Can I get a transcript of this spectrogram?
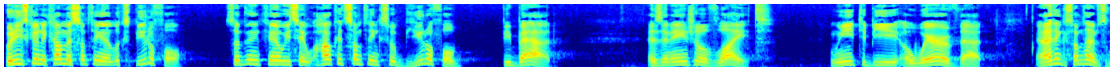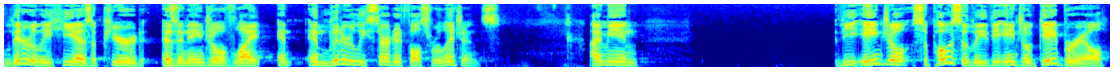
But he's going to come as something that looks beautiful. Something that we say, well, how could something so beautiful be bad? As an angel of light. We need to be aware of that. And I think sometimes literally he has appeared as an angel of light and, and literally started false religions. I mean, the angel, supposedly the angel Gabriel,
